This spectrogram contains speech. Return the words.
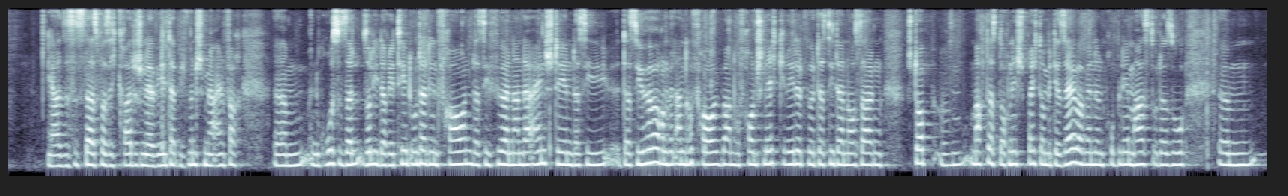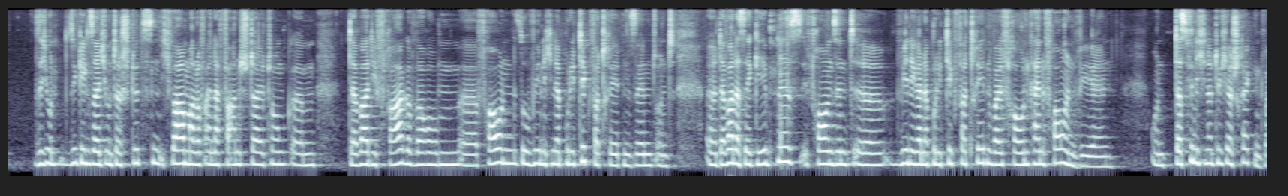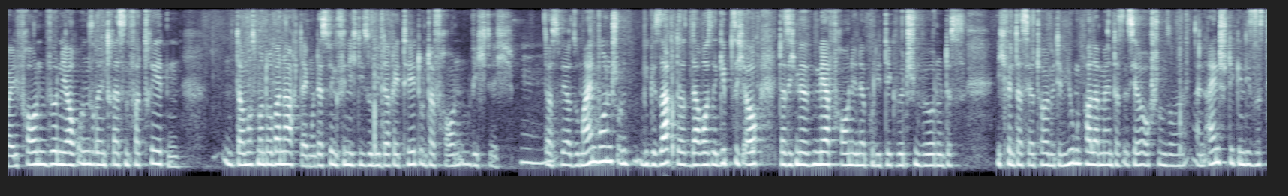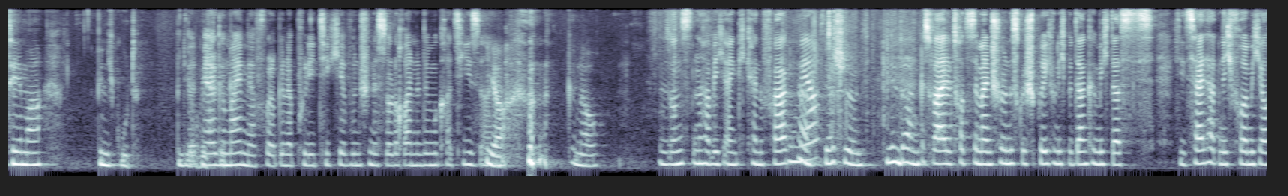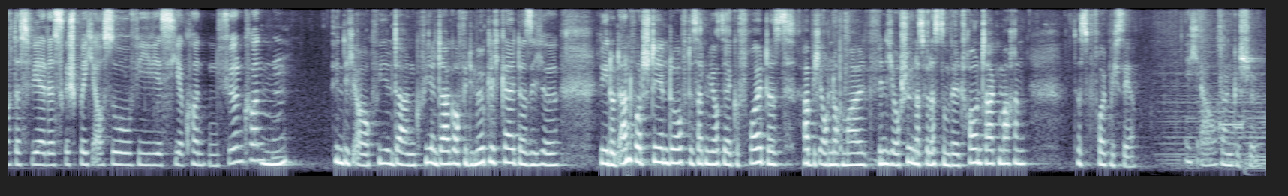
Ja, das ist das, was ich gerade schon erwähnt habe. Ich wünsche mir einfach ähm, eine große Solidarität unter den Frauen, dass sie füreinander einstehen, dass sie, dass sie hören, wenn andere Frauen, über andere Frauen schlecht geredet wird, dass sie dann auch sagen, stopp, ähm, mach das doch nicht, sprech doch mit dir selber, wenn du ein Problem hast oder so. Ähm, sich, sich gegenseitig unterstützen. Ich war mal auf einer Veranstaltung, ähm, da war die Frage, warum äh, Frauen so wenig in der Politik vertreten sind. Und da war das Ergebnis, Frauen sind äh, weniger in der Politik vertreten, weil Frauen keine Frauen wählen. Und das finde ich natürlich erschreckend, weil die Frauen würden ja auch unsere Interessen vertreten. Da muss man drüber nachdenken. Und deswegen finde ich die Solidarität unter Frauen wichtig. Mhm. Das wäre so mein Wunsch. Und wie gesagt, daraus ergibt sich auch, dass ich mir mehr Frauen in der Politik wünschen würde. Und das, ich finde das ja toll mit dem Jugendparlament. Das ist ja auch schon so ein Einstieg in dieses Thema. Finde ich gut. Finde ich, ich würde mir allgemein mehr Erfolg in der Politik hier wünschen. Es soll doch eine Demokratie sein. Ja, genau. Ansonsten habe ich eigentlich keine Fragen mehr. Ja, sehr schön. Vielen Dank. Es war trotzdem ein schönes Gespräch und ich bedanke mich, dass Sie Zeit hatten. Ich freue mich auch, dass wir das Gespräch auch so, wie wir es hier konnten, führen konnten. Mhm. Finde ich auch. Vielen Dank. Vielen Dank auch für die Möglichkeit, dass ich äh, Rede und Antwort stehen durfte. Das hat mich auch sehr gefreut. Das habe ich auch nochmal, finde ich auch schön, dass wir das zum Weltfrauentag machen. Das freut mich sehr. Ich auch. Dankeschön.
